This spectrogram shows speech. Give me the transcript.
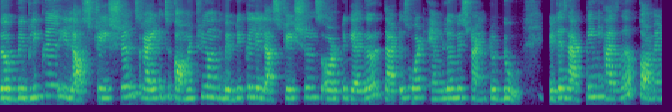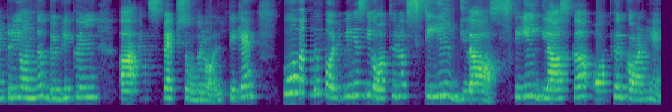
the biblical illustrations, right? It's a commentary on the biblical illustrations altogether. That is what Emblem is trying to do. It is acting as a commentary on the biblical aspects overall ठीक है who among the following is the author of steel glass steel glass का ऑथर कौन है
